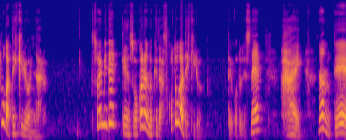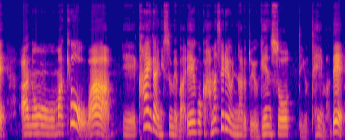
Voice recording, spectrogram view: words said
ことができるようになる。そういう意味で幻想から抜け出すことができるということですね。はい。なので、あのー、まあ、今日は、えー、海外に住めば英語が話せるようになるという幻想っていうテーマで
